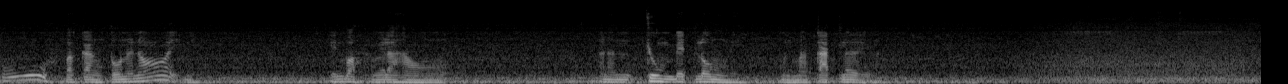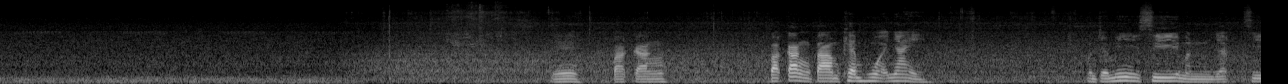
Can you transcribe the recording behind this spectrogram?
โอ้ ปลากังตัวน้อยๆนี่เห็นบ่เวลาเฮาอันนั้นจุ่มเบ็ดลงนี่มันมากัดเลยนี่ปลากังปลากังตามแคมหัวใหญ่มันจะมีสีมันอยากสี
